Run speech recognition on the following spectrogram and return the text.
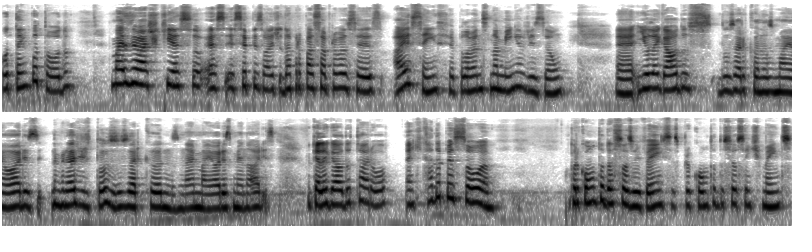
o tempo todo. Mas eu acho que esse, esse episódio dá para passar para vocês a essência, pelo menos na minha visão. É, e o legal dos, dos arcanos maiores, na verdade de todos os arcanos, né, maiores, menores, o que é legal do tarô é que cada pessoa, por conta das suas vivências, por conta dos seus sentimentos,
